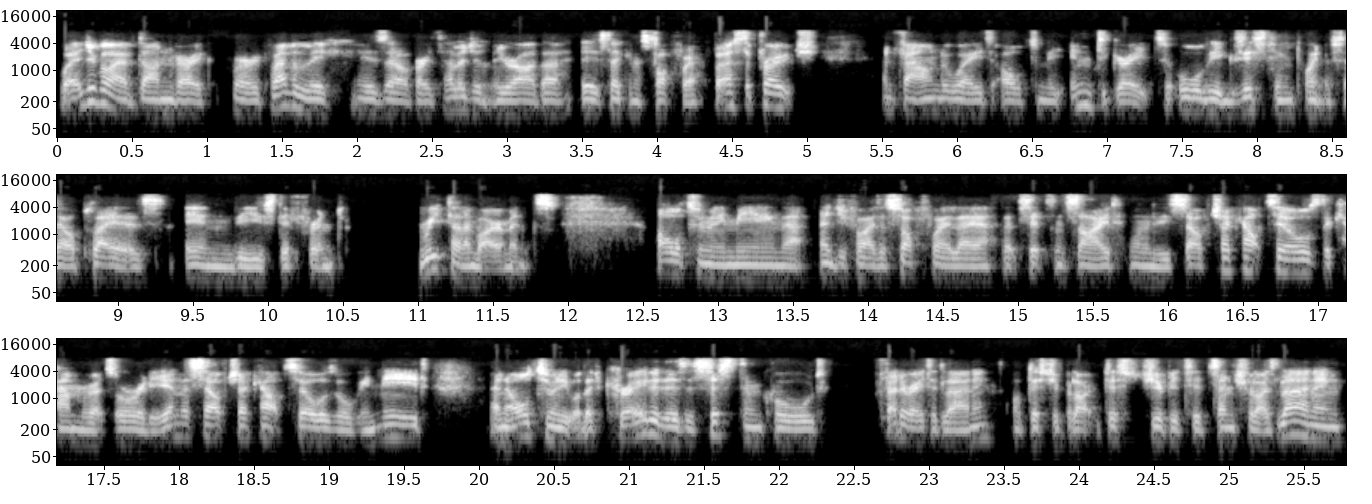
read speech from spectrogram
What Edgify have done very, very cleverly is, or very intelligently rather, is taken a software first approach and found a way to ultimately integrate to all the existing point of sale players in these different retail environments ultimately meaning that Edgify is a software layer that sits inside one of these self-checkout tills. The camera that's already in the self-checkout till is all we need. And ultimately what they've created is a system called federated learning or distributed centralized learning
